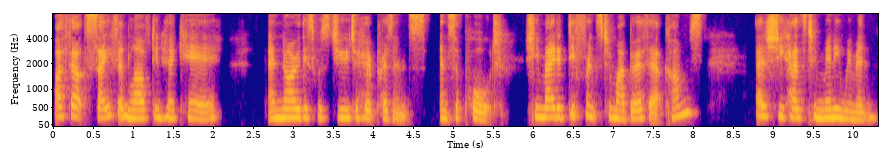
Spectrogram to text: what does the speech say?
I felt safe and loved in her care and know this was due to her presence and support. She made a difference to my birth outcomes, as she has to many women,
